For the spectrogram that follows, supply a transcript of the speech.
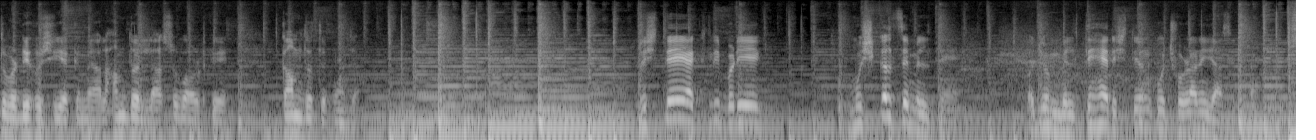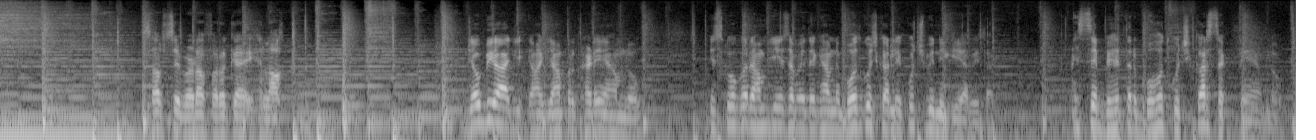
تو بڑی خوشی ہے کہ میں الحمدللہ صبح اٹھ کے کام دیتے پہنچ جاؤں۔ رشتے ایکچولی بڑی مشکل سے ملتے ہیں۔ اور جو ملتے ہیں رشتے ان کو چھوڑا نہیں جا سکتا۔ سب سے بڑا فرق ہے اخلاق۔ جو بھی آج یہاں پر کھڑے ہیں ہم لوگ، اس کو اگر ہم یہ سمجھتے ہیں کہ ہم نے بہت کچھ کر لیا، کچھ بھی نہیں کیا ابھی تک۔ اس سے بہتر بہت کچھ کر سکتے ہیں ہم لوگ۔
